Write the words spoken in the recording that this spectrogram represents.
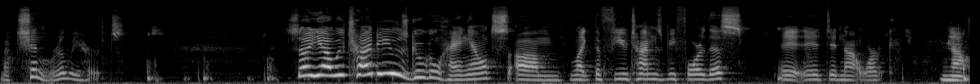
My chin really hurts. So yeah, we tried to use Google Hangouts um like the few times before this. It it did not work. No.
